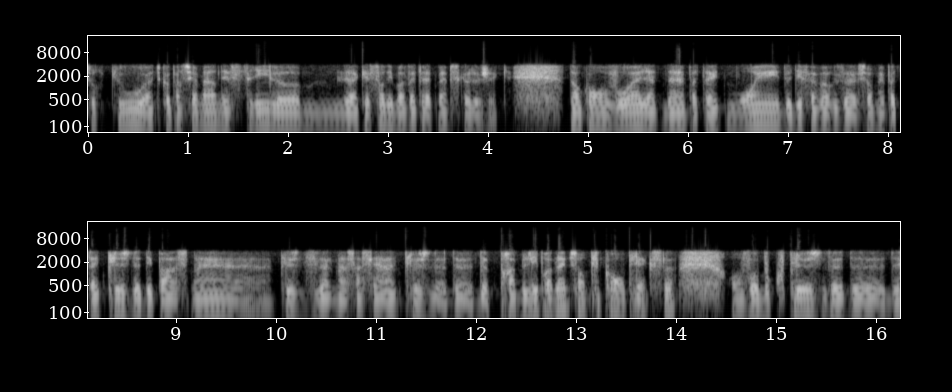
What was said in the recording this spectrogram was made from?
surtout, en tout cas particulièrement en Estrie, là, la question des mauvais traitements psychologiques. Donc, on voit là-dedans peut-être moins de défavorisation, mais peut-être plus de dépassement, euh, plus d'isolement social, plus de, de, de problèmes. Les problèmes sont plus complexes. Là. On voit beaucoup plus de, de, de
